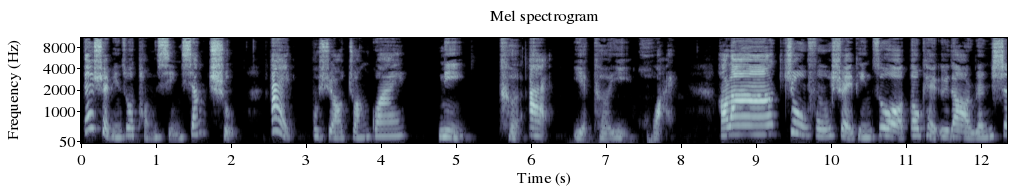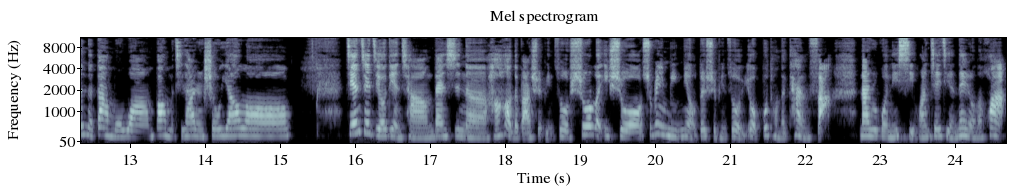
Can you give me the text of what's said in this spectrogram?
跟水瓶座同行相处，爱不需要装乖，你可爱。也可以坏，好啦，祝福水瓶座都可以遇到人生的大魔王，帮我们其他人收妖喽。今天这集有点长，但是呢，好好的把水瓶座说了一说，说不定明年我对水瓶座又有不同的看法。那如果你喜欢这集的内容的话，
